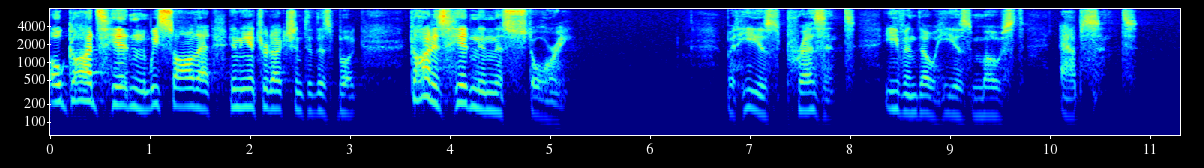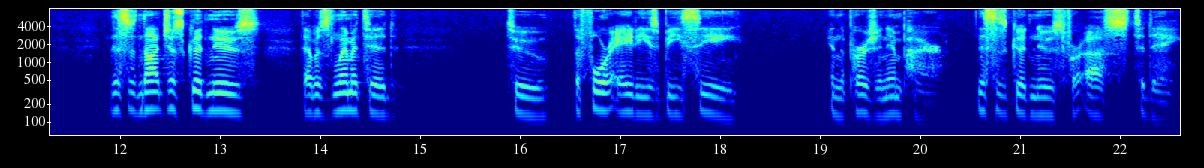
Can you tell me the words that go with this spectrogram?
Oh, God's hidden. We saw that in the introduction to this book. God is hidden in this story, but he is present even though he is most absent. This is not just good news that was limited to the 480s BC in the Persian Empire. This is good news for us today.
